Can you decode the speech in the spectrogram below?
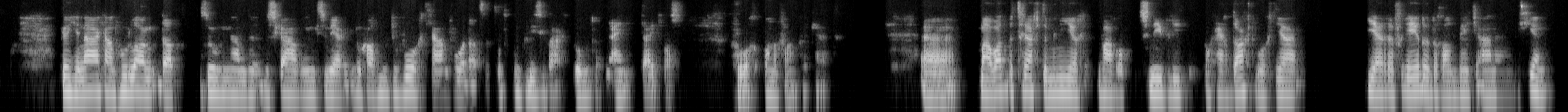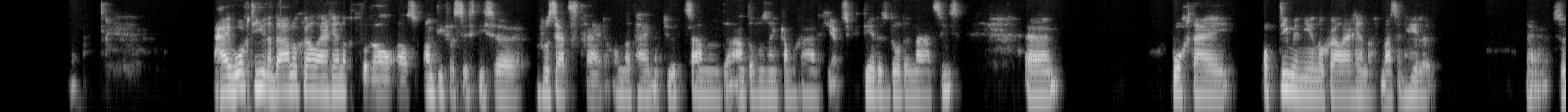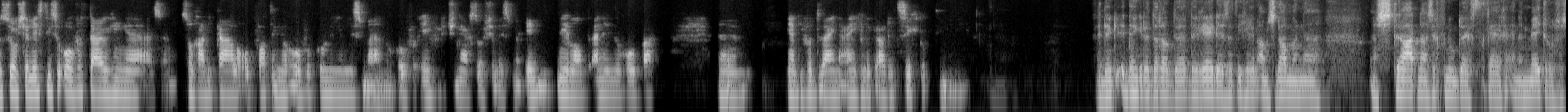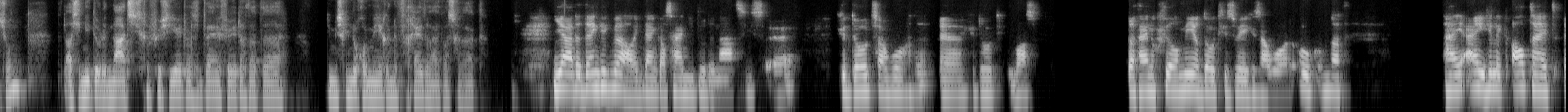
kun je nagaan hoe lang dat zogenaamde beschavingswerk nog had moeten voortgaan voordat ze tot conclusie waren gekomen dat het eindelijk tijd was voor onafhankelijkheid. Uh, maar wat betreft de manier waarop Sneeuwvliet nog herdacht wordt, ja, jij refereerde er al een beetje aan in het begin hij wordt hier en daar nog wel herinnerd, vooral als antifascistische verzetstrijder, omdat hij natuurlijk samen met een aantal van zijn kameraden geëxecuteerd is door de nazi's. Uh, wordt hij op die manier nog wel herinnerd, maar zijn hele zijn socialistische overtuigingen en zijn, radicale opvattingen over kolonialisme en ook over revolutionair socialisme in Nederland en in Europa, uh, ja, die verdwijnen eigenlijk uit het zicht op die manier. Ik denk, denk je dat dat ook de, de reden is dat hij hier in Amsterdam een, uh, een straat naar zich vernoemd heeft gekregen en een metrostation? Als hij niet door de nazi's gefuseerd was in 42, dat hij misschien nog wel meer in de vergetelheid was geraakt. Ja, dat denk ik wel. Ik denk als hij niet door de nazi's uh, gedood zou worden, gedood was, dat hij nog veel meer doodgezwegen zou worden. Ook omdat hij eigenlijk altijd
